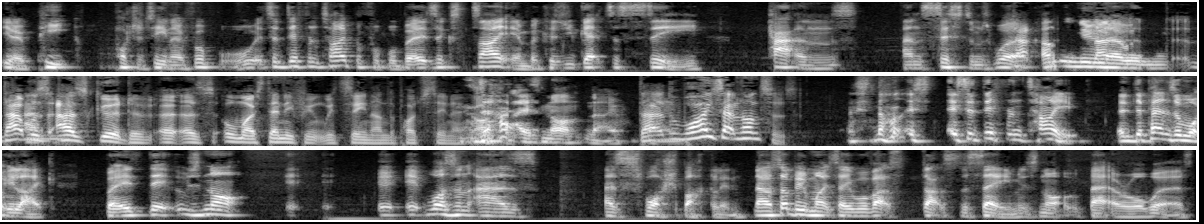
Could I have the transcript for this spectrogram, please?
you know, peak Pochettino football. It's a different type of football, but it's exciting because you get to see patterns and systems work. That- under Nuno and That was and- as good of, uh, as almost anything we'd seen under Pochettino. that is not no. That, no. why is that nonsense? It's not. It's it's a different type. It depends on what you like, but it, it was not. It, it, it wasn't as as swashbuckling. Now, some people might say, "Well, that's that's the same. It's not better or worse."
